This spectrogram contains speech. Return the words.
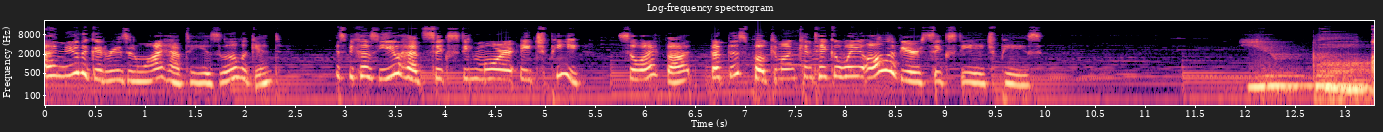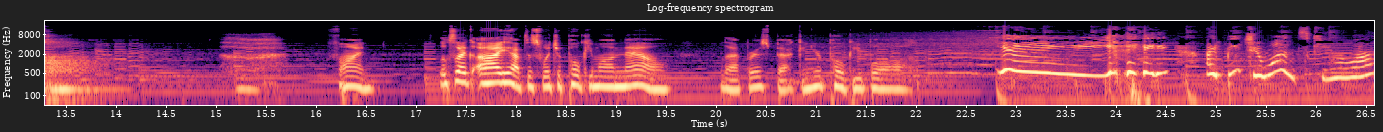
I knew the good reason why I have to use Lilligant is because you had 60 more HP, so I thought that this Pokemon can take away all of your 60 HPs. You baka. Fine. Looks like I have to switch a Pokemon now. Lapras, back in your Pokeball. Yay! I beat you once, Killua.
